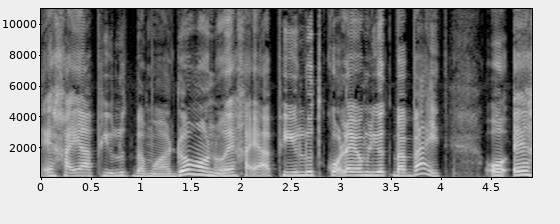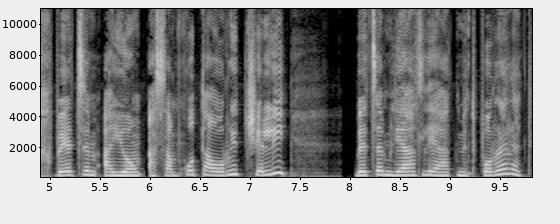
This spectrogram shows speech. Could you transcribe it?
איך היה הפעילות במועדון, או איך היה הפעילות כל היום להיות בבית, או איך בעצם היום הסמכות ההורית שלי בעצם לאט לאט מתפוררת.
